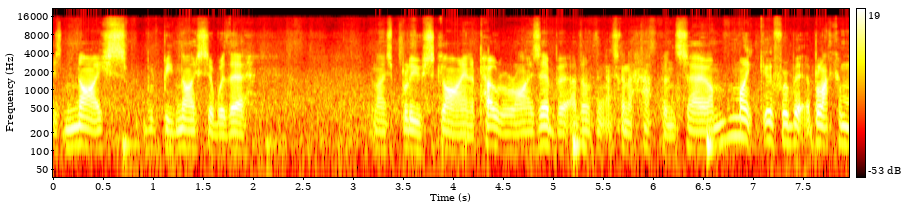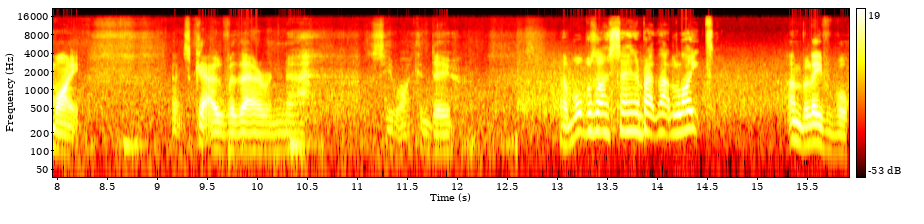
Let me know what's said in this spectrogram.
is nice, would be nicer with a nice blue sky and a polarizer, but I don't think that's going to happen. So I might go for a bit of black and white. Let's get over there and uh, see what I can do. And what was I saying about that light? Unbelievable.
